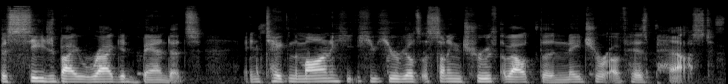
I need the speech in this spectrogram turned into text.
besieged by ragged bandits. In taking them on, he, he, he reveals a stunning truth about the nature of his past.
